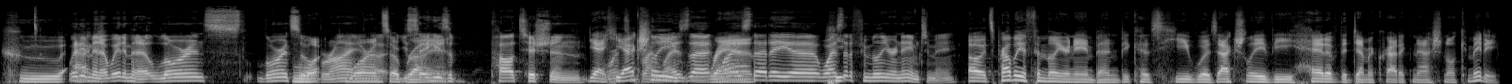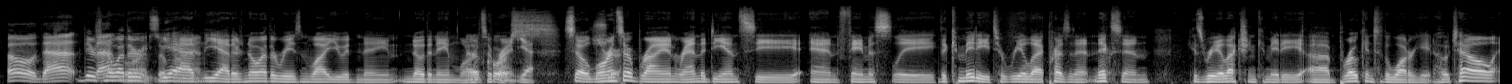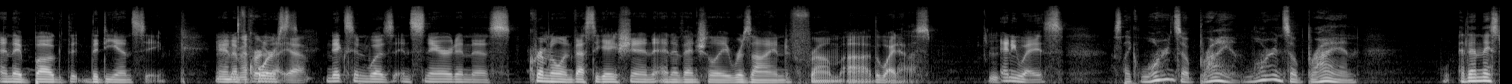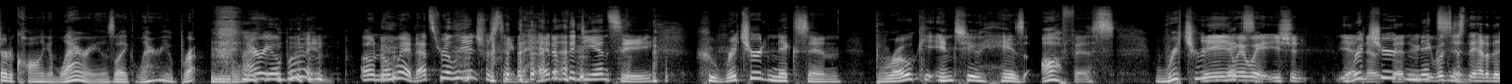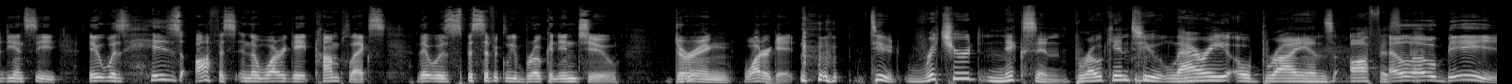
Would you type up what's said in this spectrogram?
who Wait a act- minute. Wait a minute. Lawrence Lawrence Lo- O'Brien. Lawrence Uh, You say he's a O'Brien. Politician. Yeah, he Lawrence O'Brien. actually Why is that? Why is that a? Uh, why is that a familiar name to me? Oh, it's probably a familiar name, Ben, because he was actually the head of the Democratic National Committee. Oh, that. There's that no other, Lawrence yeah, O'Brien. yeah. There's no other reason why you would name know the name Lawrence O'Brien. Yeah. So Lawrence Sure. O'Brien ran the DNC, and famously, the committee to reelect President Nixon, his reelection committee, uh, broke into the Watergate Hotel and they bugged the, the DNC. And Mm, of I've heard of that, course, yeah. Nixon was ensnared in this criminal investigation and eventually resigned from uh, the White House. Mm-hmm. Anyways, I was like, Lawrence O'Brien, Lawrence O'Brien. And then they started calling him Larry. I was like, Larry O'Brien? Larry O'Brien. Oh, no way. That's really interesting. The head of the DNC, who Richard Nixon broke into his office. Richard Yeah, yeah, wait, Nixon. wait. You should. Yeah, Richard that He wasn't just the head of the DNC. It was his office in the Watergate complex that was specifically broken into during Watergate. Dude, Richard Nixon broke into Larry O'Brien's office LOB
